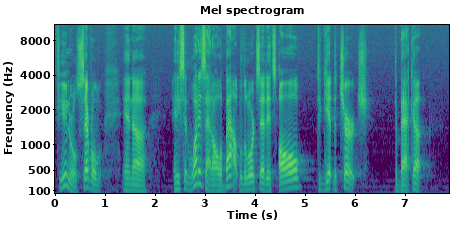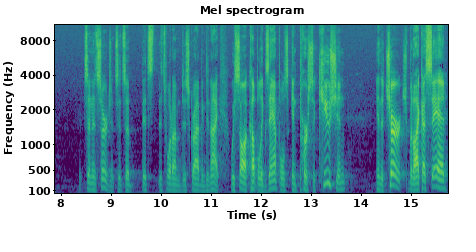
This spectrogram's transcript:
Funerals, several. And, uh, and he said, What is that all about? Well, the Lord said, It's all to get the church to back up. It's an insurgence. It's, a, it's, it's what I'm describing tonight. We saw a couple examples in persecution in the church, but like I said,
